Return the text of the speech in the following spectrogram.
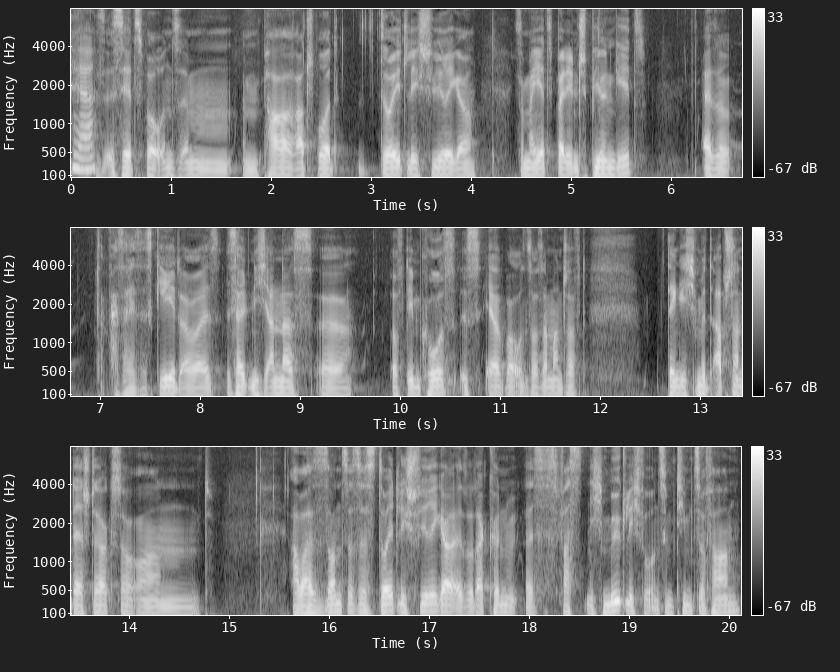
Ja. Es ist jetzt bei uns im, im Pararadsport deutlich schwieriger. Ich sag mal, jetzt bei den Spielen geht's. Also, was heißt, es geht, aber es ist halt nicht anders. Äh, auf dem Kurs ist er bei uns aus der Mannschaft denke ich, mit Abstand der stärkste. Und aber sonst ist es deutlich schwieriger. Also da können, es ist fast nicht möglich für uns im Team zu fahren,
